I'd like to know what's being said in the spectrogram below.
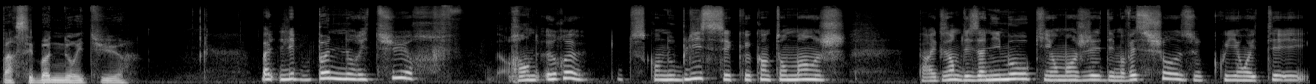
par ces bonnes nourritures? Bah, Les bonnes nourritures rendent heureux. Ce qu'on oublie, c'est que quand on mange par exemple, des animaux qui ont mangé des mauvaises choses ou qui ont été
